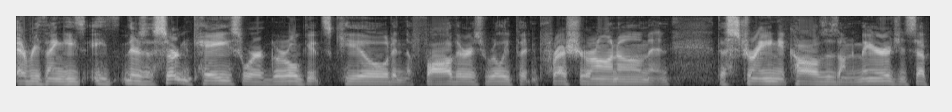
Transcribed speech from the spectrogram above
everything. He's, he's, there's a certain case where a girl gets killed, and the father is really putting pressure on him, and the strain it causes on the marriage and stuff.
